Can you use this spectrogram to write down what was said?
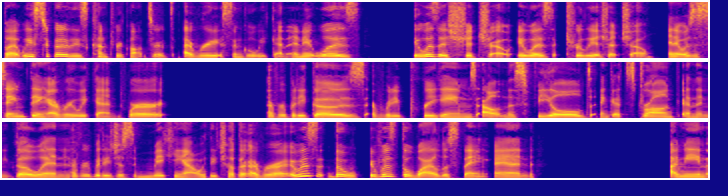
But we used to go to these country concerts every single weekend, and it was it was a shit show. It was truly a shit show. And it was the same thing every weekend where everybody goes, everybody pre-games out in this field and gets drunk and then you go in everybody just making out with each other everywhere. It was the it was the wildest thing and I mean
